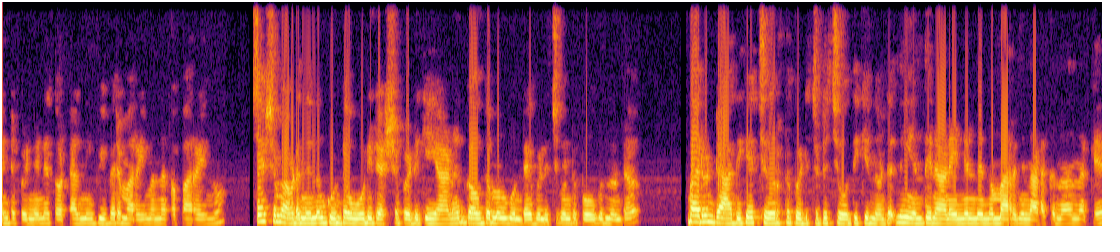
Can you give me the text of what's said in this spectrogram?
എന്റെ പെണ്ണിനെ തൊട്ടാൽ നീ വിവരം അറിയുമെന്നൊക്കെ പറയുന്നു. ശേഷം അവിടെ നിന്നും ഗുണ്ട ഓടി രക്ഷപ്പെടുകയാണ്. ഗൗതമൻ ഗുണ്ടയെ വിളിച്ചുകൊണ്ട് പോകുന്നുണ്ട്. വരുൺ രാധികയെ ചേർത്ത് പിടിച്ചിട്ട് ചോദിക്കുന്നുണ്ട് നീ എന്തിനാണ് എന്നിൽ നിന്നും മറിഞ്ഞു നടക്കുന്നതെന്നൊക്കെ?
